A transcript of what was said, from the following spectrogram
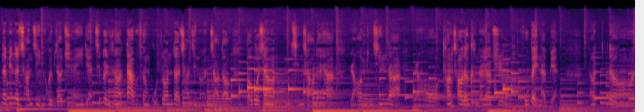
那边的场景会比较全一点，基本上大部分古装的场景都能找到，包括像秦朝的呀，然后明清的，然后唐朝的可能要去湖北那边，然后呃，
